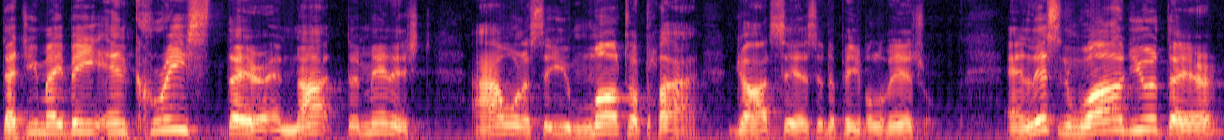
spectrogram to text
that you may be increased there and not diminished. I want to see you multiply, God says to the people of Israel. And listen, while you're there,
